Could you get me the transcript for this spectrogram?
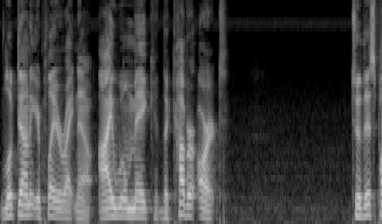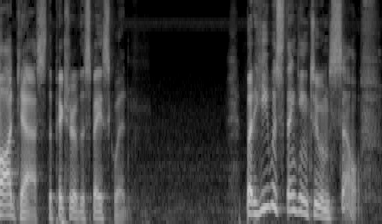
look down at your player right now. I will make the cover art to this podcast the picture of the space squid. But he was thinking to himself,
